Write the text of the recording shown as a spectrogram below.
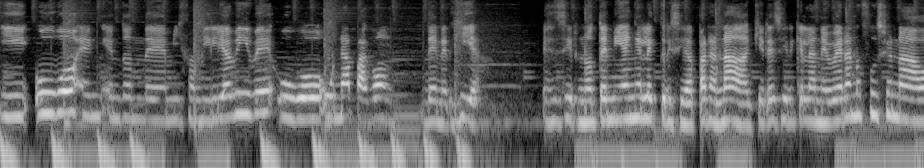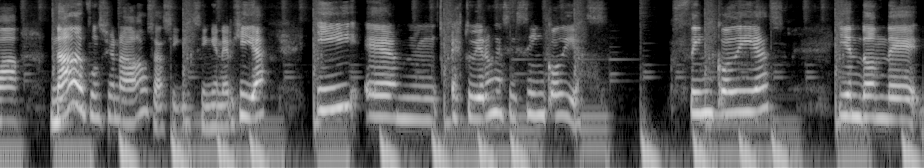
y hubo en, en donde mi familia vive, hubo un apagón de energía. Es decir, no tenían electricidad para nada. Quiere decir que la nevera no funcionaba, nada funcionaba, o sea, sin, energía. Y em, estuvieron así cinco días. Cinco días y en donde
